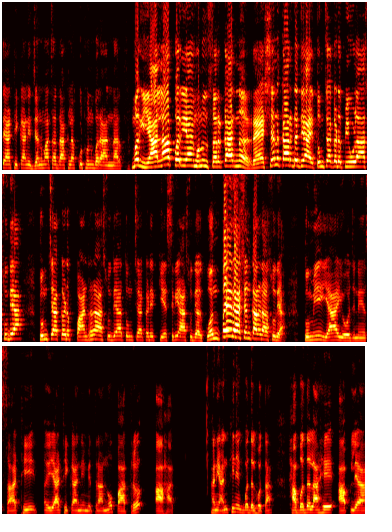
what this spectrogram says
त्या ठिकाणी जन्माचा दाखला कुठून बरं आणणार? मग याला पर्याय म्हणून सरकारनं रॅशन कार्ड जे आहे तुमच्याकडे पिवळा असू द्या तुमच्याकडे पांढरा असू द्या तुमच्याकडे केसरी असू द्या कोणतंही रॅशन कार्ड असू द्या तुम्ही या योजनेसाठी या ठिकाणी मित्रांनो पात्र आहात. आणि आणखीन एक बदल होता. हा बदल आहे आपल्या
